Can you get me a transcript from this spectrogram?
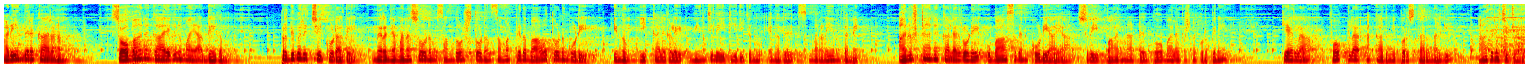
അടിയന്തരക്കാരനും സോപാന ഗായകനുമായ അദ്ദേഹം പ്രതിഫലിച്ചേ കൂടാതെ നിറഞ്ഞ മനസ്സോടും സന്തോഷത്തോടും സമർപ്പിത ഭാവത്തോടും കൂടി ഇന്നും ഈ കലകളെ നെഞ്ചിലേറ്റിയിരിക്കുന്നു എന്നത് സ്മരണീയം തന്നെ. അനുഷ്ഠാന കലകളുടെ ഉപാസകൻ കൂടിയായ ശ്രീ വാരനാട്ട് ഗോപാലകൃഷ്ണക്കുറുപ്പിനെ കേരള ഫോക്ലാർ അക്കാദമി പുരസ്കാരം നൽകി ആദരിച്ചിട്ടുണ്ട്.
